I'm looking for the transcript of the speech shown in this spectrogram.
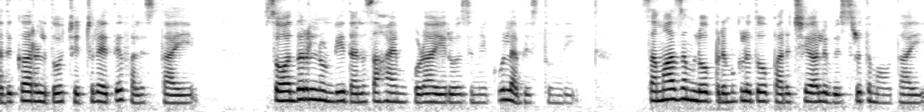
అధికారులతో చర్చలైతే ఫలిస్తాయి. సోదరుల నుండి ధన సహాయం కూడా ఈరోజు మీకు లభిస్తుంది. సమాజంలో ప్రముఖులతో పరిచయాలు విస్తృతమవుతాయి.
